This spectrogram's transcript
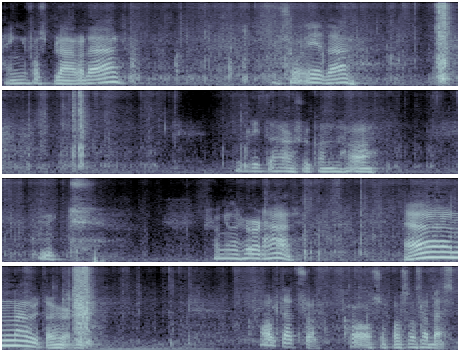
Henge fast blæra der. Og så er det litt her så du kan ha ut slangen og høl her. Eller ut av hølet. Alt etter hva som passer seg best.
